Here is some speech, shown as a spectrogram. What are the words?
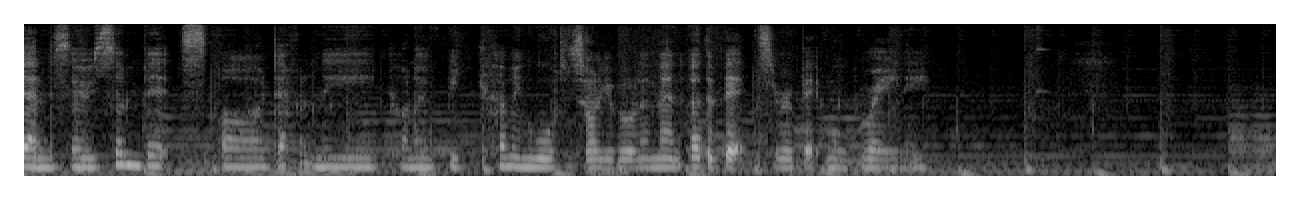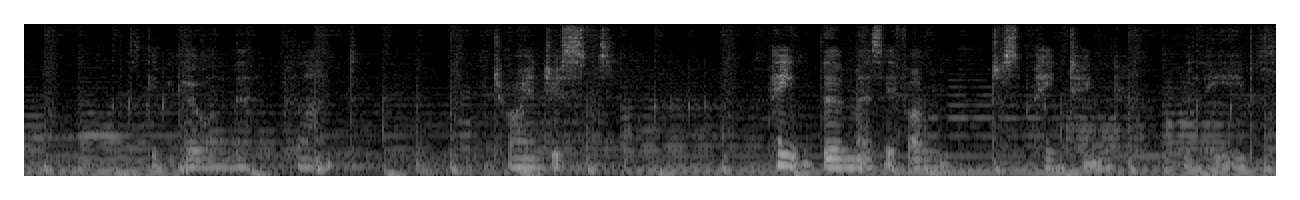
Again so some bits are definitely kind of becoming water soluble and then other bits are a bit more grainy. Let's give a go on the plant. Try and just paint them as if I'm just painting the leaves.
